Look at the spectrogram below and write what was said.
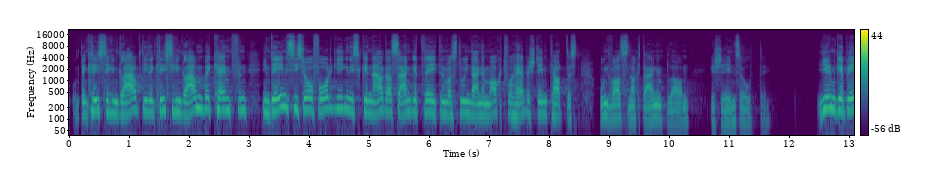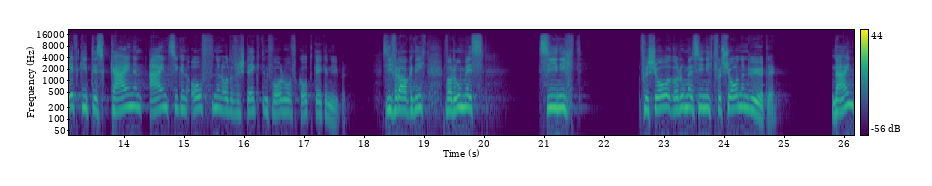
und den christlichen Glauben, die den christlichen Glauben bekämpfen, indem sie so vorgingen, ist genau das eingetreten, was du in deiner Macht vorherbestimmt hattest und was nach deinem Plan geschehen sollte. In ihrem Gebet gibt es keinen einzigen offenen oder versteckten Vorwurf Gott gegenüber. Sie fragen nicht, warum es sie nicht warum er sie nicht verschonen würde. Nein,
